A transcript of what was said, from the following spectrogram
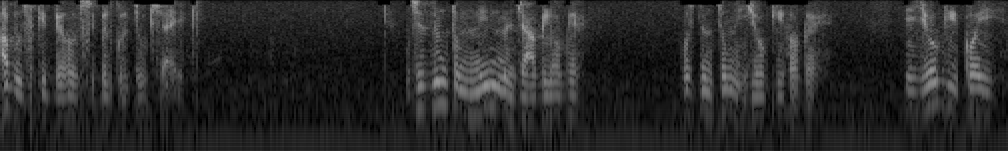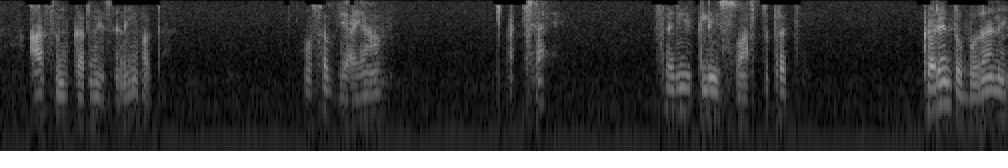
अब उसकी बेहोशी बिल्कुल टूट जाएगी। जिस दिन तुम नींद में जाग लोगे, उस दिन तुम योगी हो गए। योगी कोई आसन करने से नहीं होता। वो सब व्यायाम। अच्छा है। शरीर के लिए स्वास्थ्य स्वास्थ्यप्रद करें तो बुरा नहीं।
